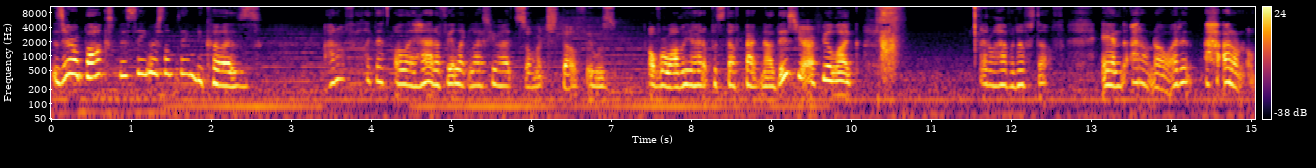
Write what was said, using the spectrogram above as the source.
is there a box missing or something? Because I don't feel like that's all I had. I feel like last year I had so much stuff. It was overwhelming. I had to put stuff back. Now this year I feel like I don't have enough stuff. And I don't know. I didn't I don't know.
